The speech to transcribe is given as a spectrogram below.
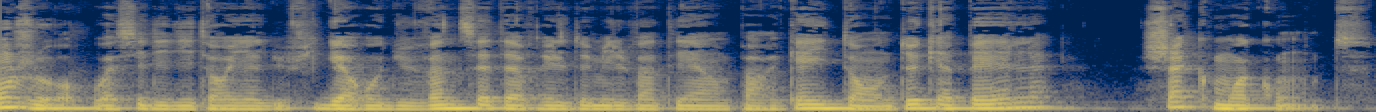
Bonjour, voici l'éditorial du Figaro du 27 avril 2021 par Gaëtan Decapelle. Chaque mois compte.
